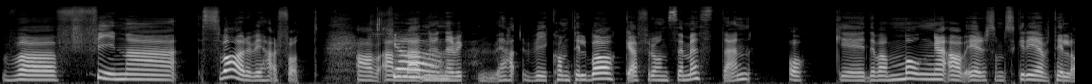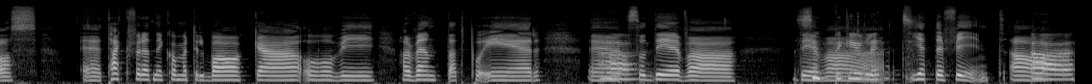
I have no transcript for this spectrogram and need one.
vad fina svar vi har fått av alla Ja. nu när vi, vi kom tillbaka från semestern. Och eh, det var många av er som skrev till oss eh, Tack för att ni kommer tillbaka och vi har väntat på er. Eh, Ja. Så det var, det var Supergulligt. jättefint. Ja, ja,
